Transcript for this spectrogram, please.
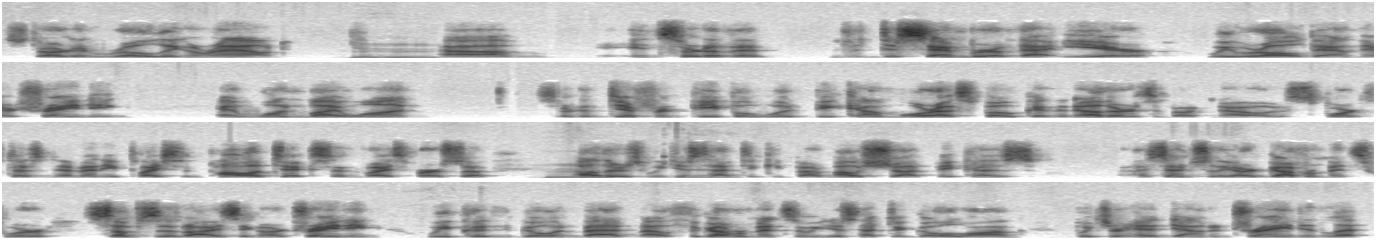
started rolling around mm-hmm. um, in sort of a December of that year. We were all down there training, and one by one, sort of different people would become more outspoken than others about no, sports doesn't have any place in politics, and vice versa. Mm, others, we just yeah. had to keep our mouth shut because essentially our governments were subsidizing our training we couldn't go and badmouth the government, so we just had to go along, put your head down and train, and let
